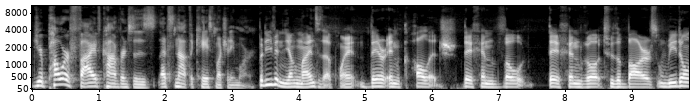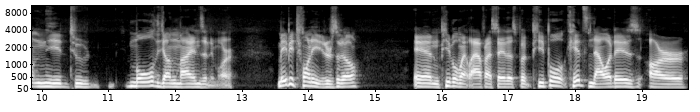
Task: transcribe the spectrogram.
your Power Five conferences, that's not the case much anymore. But even young minds at that point, they're in college. They can vote. They can go to the bars. We don't need to mold young minds anymore. Maybe 20 years ago, and people might laugh when I say this, but people, kids nowadays are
